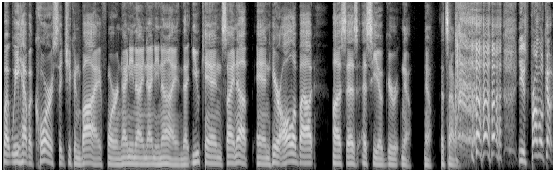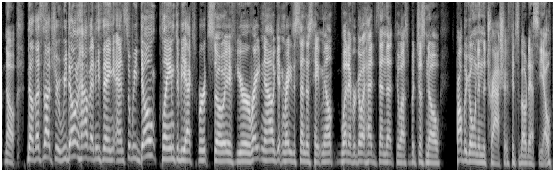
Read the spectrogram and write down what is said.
but we have a course that you can buy for $99.99 that you can sign up and hear all about us as SEO guru. No, no, that's not right. Use promo code. No, no, that's not true. We don't have anything. And so we don't claim to be experts. So if you're right now getting ready to send us hate mail, whatever, go ahead, send that to us. But just know, probably going in the trash if it's about SEO.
